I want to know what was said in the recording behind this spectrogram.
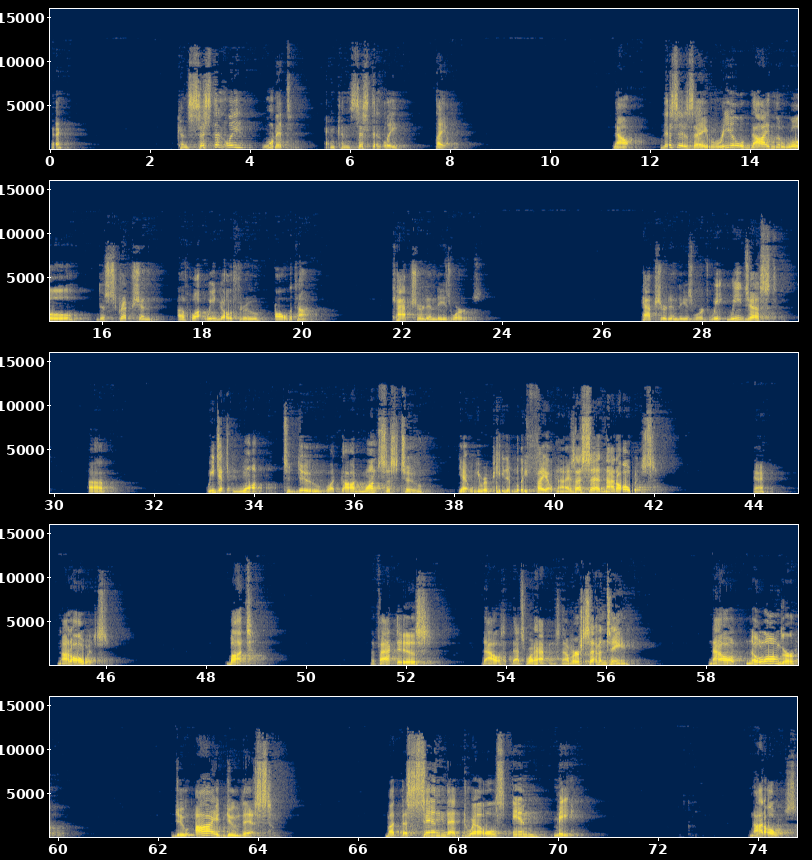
Okay? Consistently want it and consistently fail. Now, this is a real dyed in the wool description of what we go through all the time. captured in these words. Captured in these words. We, we just, uh, we just want to do what God wants us to, yet we repeatedly fail. Now, as I said, not always. Okay? Not always. But the fact is, now that's what happens. Now, verse 17. Now, no longer do I do this, but the sin that dwells in me. Not always.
